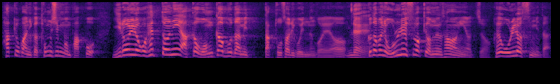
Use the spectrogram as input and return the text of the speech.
학교 가니까 통신문 받고 이러려고 했더니 아까 원가 부담이 딱 도사리고 있는 거예요. 네. 그러다 보니 올릴 수밖에 없는 상황이었죠. 그래서 올렸습니다.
